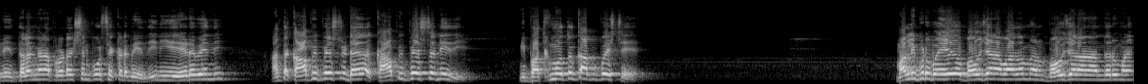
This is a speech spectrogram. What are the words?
నీ తెలంగాణ ప్రొడక్షన్ ఫోర్స్ ఎక్కడ పోయింది? నీ ఏడవేంది? అంత కాపీ పేస్ట్ కాపీ పేస్ట్ అనేది. నీ బతుకు మొత్తం కాపీ పేస్టే మళ్ళీ ఇప్పుడు ఏదో బహుజనవాదం మనం బహుజన అందరూ మన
